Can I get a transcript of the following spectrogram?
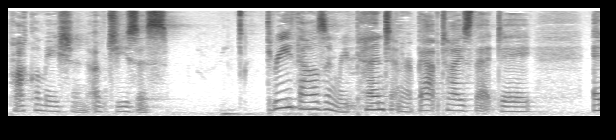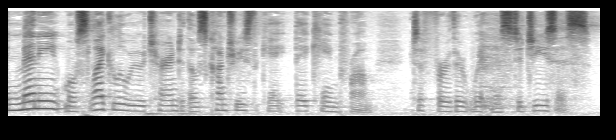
proclamation of Jesus. 3,000 repent and are baptized that day, and many, most likely, will return to those countries they came from to further witness to Jesus.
